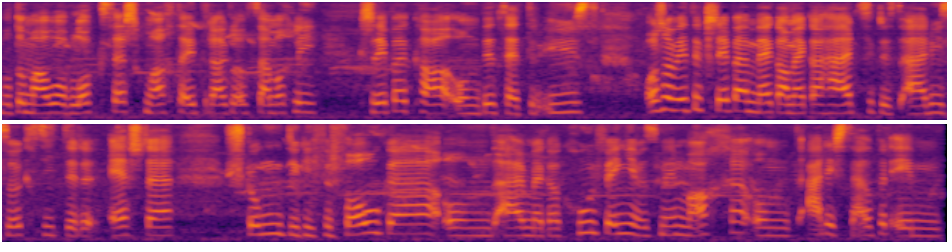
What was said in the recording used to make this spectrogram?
Wo du mal einen Vlog hast gemacht hast, hat er glaube ich, ein bisschen geschrieben gehabt. und jetzt hat er uns auch schon wieder geschrieben, mega, mega herzig, dass er uns wirklich seit der ersten Stunde verfolgen und er mega cool findet, was wir machen und er ist selber im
